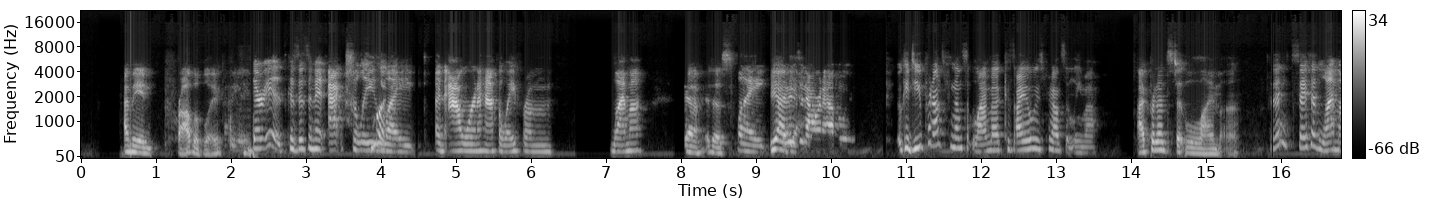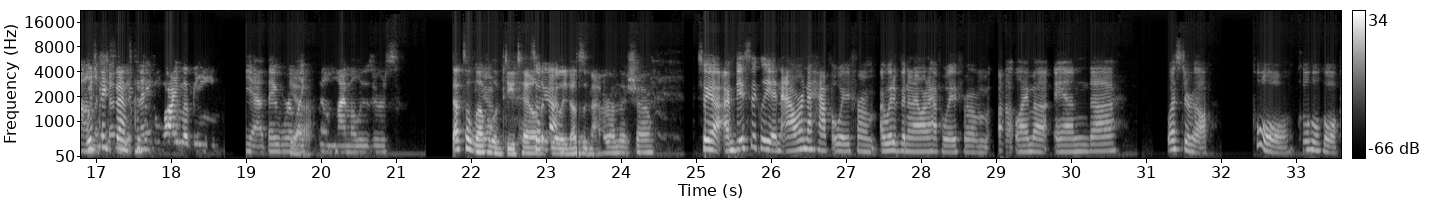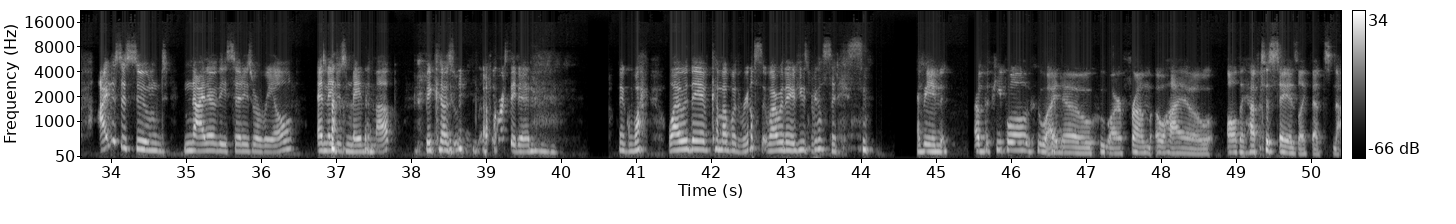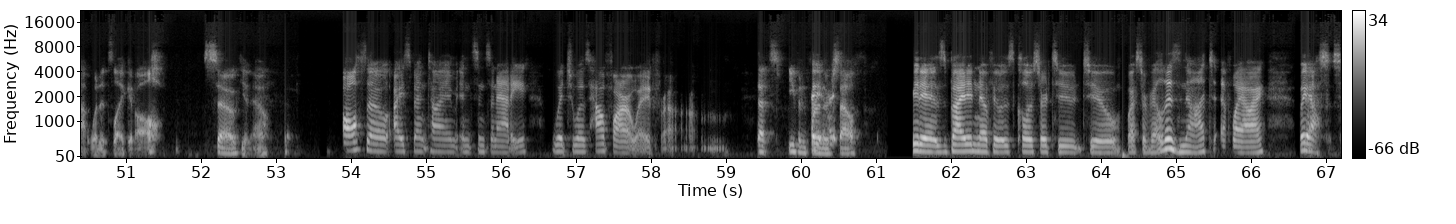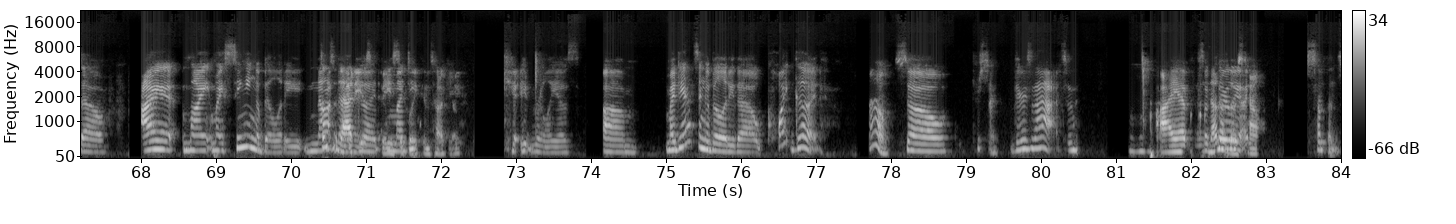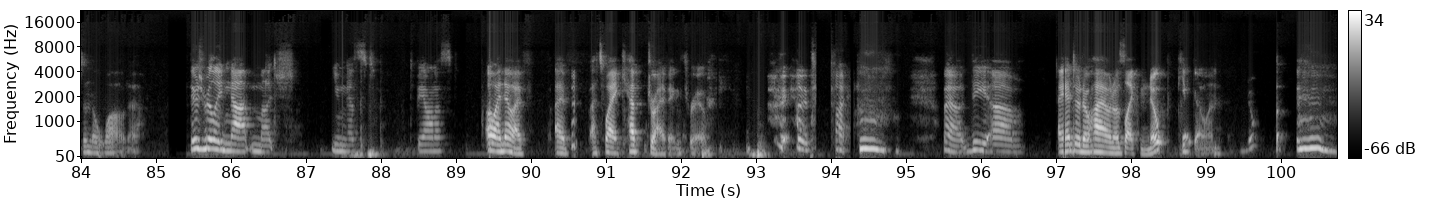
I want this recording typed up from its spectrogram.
I mean, probably. There is, because isn't it actually Look. like an hour and a half away from Lima? Yeah, it is. Like, Yeah, it is an hour and a half away. Okay, do you pronounce pronounce it Lima? Because I always pronounce it Lima, I pronounced it Lima. They they said Lima, on which the makes show, sense because it's lima bean. Yeah, they were Yeah. like the Lima losers. That's a level Yeah. of detail So, that yeah. really doesn't matter on this show. So yeah, I'm basically an hour and a half away from. I would have been an hour and a half away from uh, Lima and uh, Westerville. Cool, cool, cool, cool. I just assumed neither of these cities were real, and they just made them up because, of course, they did. Like, why? Why would they have come up with real? Why would they have used real cities? I mean, of the people who I know who are from Ohio, all they have to say is like that's not what it's like at all. So, you know. also, I spent time in Cincinnati, which was how far away from? That's even I- further I- south. It is, but I didn't know if it was closer to to Westerville. It is not, FYI. But Yeah. yes, so I my my singing ability not Cincinnati that is good. Basically dan- Kentucky. it really is. Um, my dancing ability though quite good. Oh, So interesting. there's that. I have So none of those talents. Something's in the water. There's really not much you missed, to be honest. Oh, I know. I've, I've. That's why I kept driving through. wow, the um I entered Ohio and I was like, nope, keep going. Nope.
